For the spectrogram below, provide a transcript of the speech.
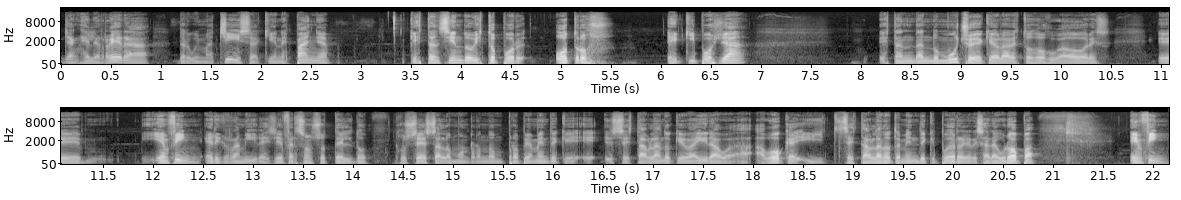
Yangel Herrera, Darwin Machís aquí en España, que están siendo vistos por otros equipos ya, están dando mucho de qué hablar estos dos jugadores. Eh, y en fin, Eric Ramírez, Jefferson Soteldo, José Salomón Rondón, propiamente, que eh, se está hablando que va a ir a, Boca y se está hablando también de que puede regresar a Europa. En fin.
